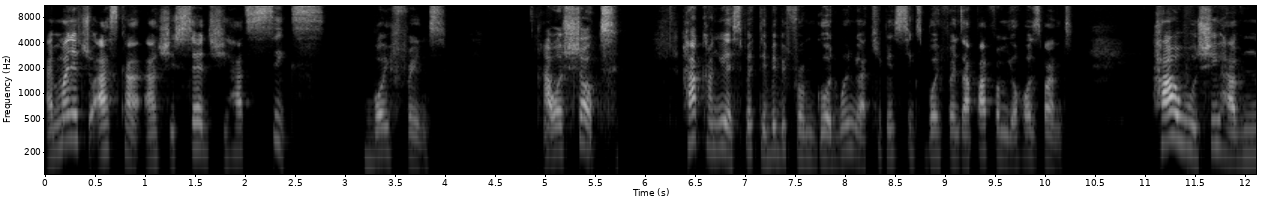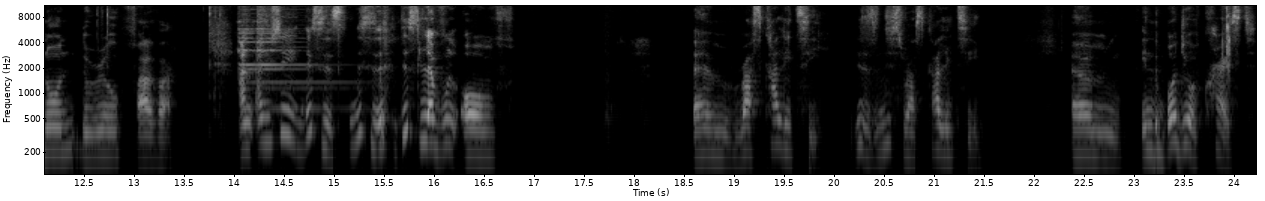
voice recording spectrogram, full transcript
I managed to ask her, and she said she had six boyfriends. I was shocked. How can you expect a baby from God when you are keeping six boyfriends apart from your husband? How would she have known the real father? And and you see, this is this is this level of um rascality. This is this rascality um in the body of Christ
